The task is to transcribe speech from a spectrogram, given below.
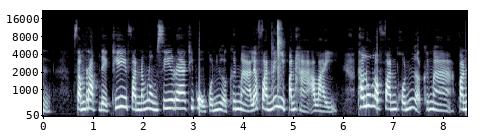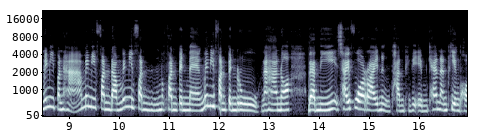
1,000สำหรับเด็กที่ฟันน้ำนมซี่แรกที่โผล่พ้นเหงือกขึ้นมา และฟันไม่มีปัญหาอะไร ถ้าลูกเราฟันพ้นเหงือกขึ้นมา ฟันไม่มีปัญหา ไม่มีฟันดำไม่มีฟันฟันเป็นแมง ไม่มีฟันเป็นรูนะคะเนาะแบบนี้ใช้ฟัวไร1,000 ppm แค่นั้นเพียงพอ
